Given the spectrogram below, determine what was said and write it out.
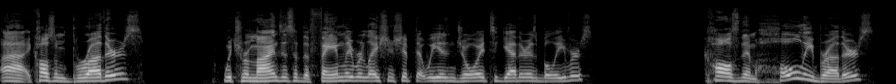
uh, it calls them brothers, which reminds us of the family relationship that we enjoy together as believers. Calls them holy brothers.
